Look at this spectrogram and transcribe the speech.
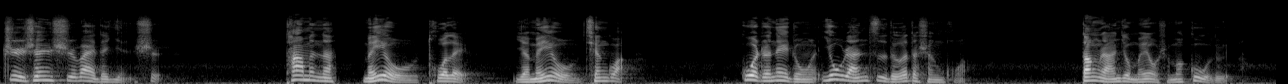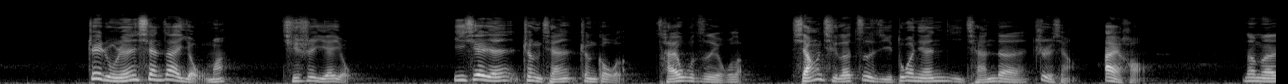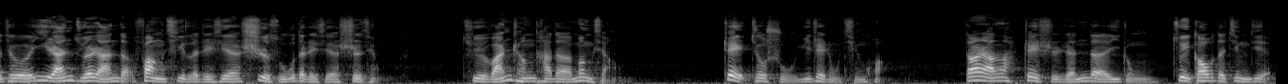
置身事外的隐士。他们呢，没有拖累，也没有牵挂，过着那种悠然自得的生活，当然就没有什么顾虑了。这种人现在有吗？其实也有，一些人挣钱挣够了，财务自由了，想起了自己多年以前的志向、爱好。那么就毅然决然地放弃了这些世俗的这些事情，去完成他的梦想，这就属于这种情况。当然了，这是人的一种最高的境界。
